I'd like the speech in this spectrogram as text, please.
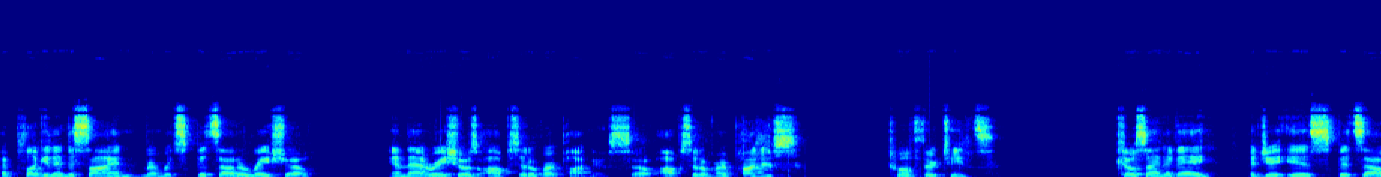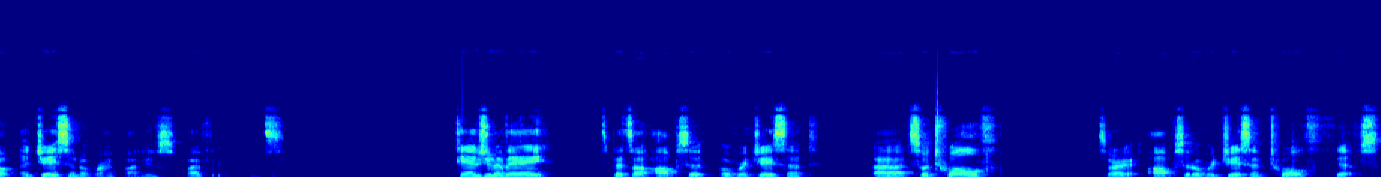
I plug it into sine, remember it spits out a ratio, and that ratio is opposite of hypotenuse. So opposite of hypotenuse, 12 thirteenths. Cosine of A is spits out adjacent over hypotenuse, 5 thirteenths. Tangent of A spits out opposite over adjacent, uh, so 12, sorry, opposite over adjacent, 12 fifths.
